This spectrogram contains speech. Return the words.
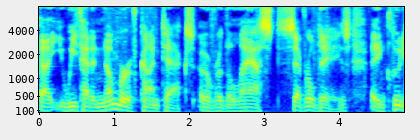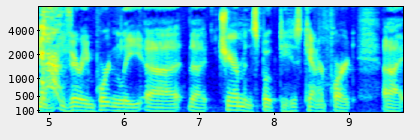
uh, we've had a number of contacts over the last several days, including, very importantly, uh, the chairman spoke to his counterpart uh,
